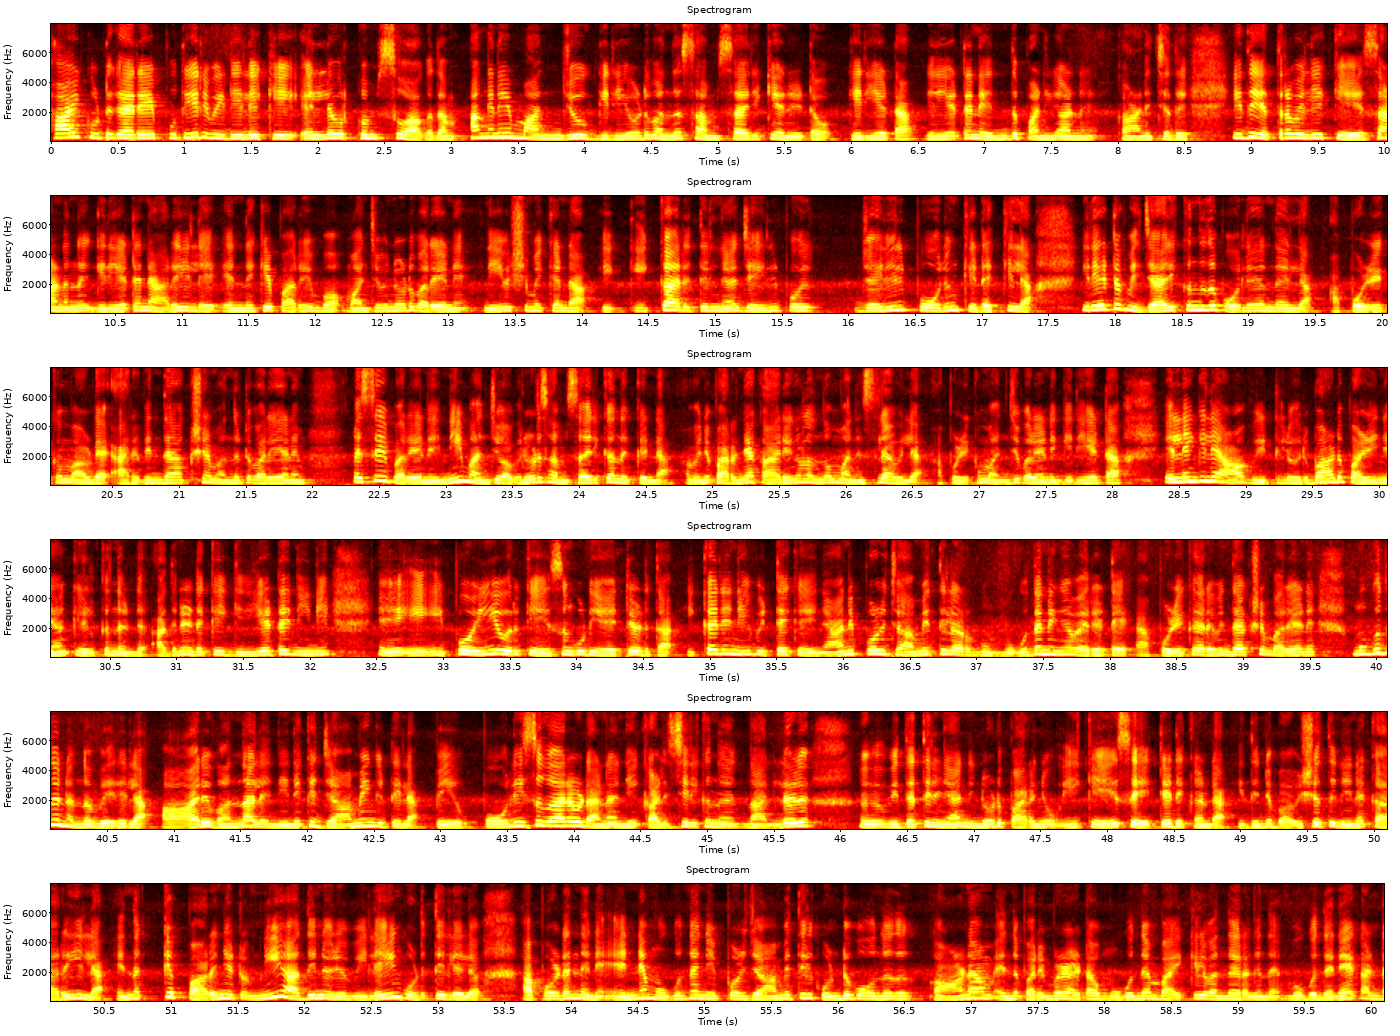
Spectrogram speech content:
Hi കൂട്ടുകാരെ പുതിയൊരു വീഡിയോയിലേക്ക് എല്ലാവർക്കും സ്വാഗതം. അങ്ങനെ മഞ്ജു ഗിരിയോട് വന്ന് സംസാരിക്കുകയാണ് കേട്ടോ. ഗിരിയേട്ട ഗിരിയേട്ടൻ എന്ത് പണിയാണ് കാണിച്ചത്? ഇത് എത്ര വലിയ കേസാണെന്ന് ഗിരിയേട്ടൻ അറിയില്ലേ? എന്നൊക്കെ പറയുമ്പോൾ മഞ്ജുവിനോട് പറയണേ നീ വിഷമിക്കണ്ട. ഇക്കാര്യത്തിൽ ഞാൻ ജയിലിൽ പോയി ജയിലിൽ പോലും കിടക്കില്ല. ഇരേട്ടം വിചാരിക്കുന്നത് പോലെയൊന്നുമല്ല. അപ്പോഴേക്കും അവിടെ അരവിന്ദാക്ഷൻ വന്നിട്ട് പറയണേ എസ് ഐ പറയണേ നീ മഞ്ജു അവനോട് സംസാരിക്കാൻ നിൽക്കണ്ട. അവന് പറഞ്ഞ കാര്യങ്ങളൊന്നും മനസ്സിലാവില്ല. അപ്പോഴേക്കും മഞ്ജു പറയണേ ഗിരിയേട്ട അല്ലെങ്കിൽ ആ വീട്ടിൽ ഒരുപാട് പഴി ഞാൻ കേൾക്കുന്നുണ്ട്. അതിനിടയ്ക്ക് ഗിരിയേട്ടൻ ഇനി ഇപ്പോൾ ഈ ഒരു കേസും കൂടി ഏറ്റെടുത്ത. ഇക്കാര്യം നീ വിട്ടേക്ക്. ഞാനിപ്പോൾ ജാമ്യത്തിൽ ഇറങ്ങും മുകുന്ദൻ ഇങ്ങനെ വരട്ടെ. അപ്പോഴേക്കും അരവിന്ദാക്ഷൻ പറയണേ മുകുന്ദനൊന്നും വരില്ല. ആര് വന്നാലും നിനക്ക് ജാമ്യം കിട്ടില്ല. പോലീസുകാരോടാണ് നീ കളിച്ചിരിക്കുന്നത്. നല്ലൊരു വിധത്തിൽ ഞാൻ നിന്നോട് പറഞ്ഞു ഈ കേസ് ഏറ്റെടുക്കണ്ട ഇതിന്റെ ഭവിഷ്യത്ത് നിനക്കറിയില്ല എന്നൊക്കെ പറഞ്ഞിട്ടും നീ അതിനൊരു വിലയും കൊടുത്തില്ലല്ലോ. അപ്പോഴൻ തന്നെ എന്നെ മുകുന്ദൻ ഇപ്പോൾ ജാമ്യത്തിൽ കൊണ്ടുപോകുന്നത് കാണാം എന്ന് പറയുമ്പോഴാട്ടോ മുകുന്ദൻ ബൈക്കിൽ വന്നിറങ്ങുന്നത്. മുകുന്ദനെ കണ്ട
